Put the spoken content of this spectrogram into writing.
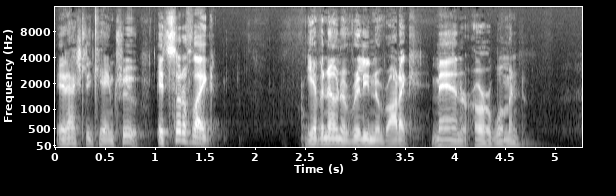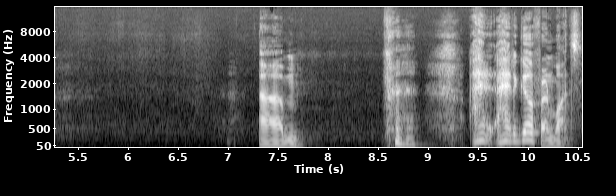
it actually came true. It's sort of like, you ever known a really neurotic man or a woman? Um, I, I had a girlfriend once.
